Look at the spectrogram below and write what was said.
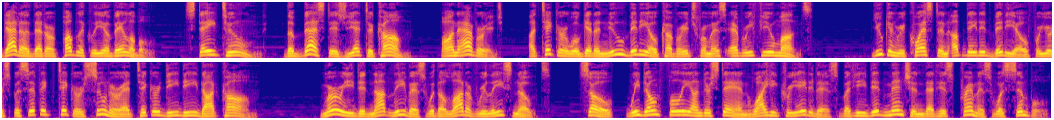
data that are publicly available. Stay tuned. The best is yet to come. On average, a ticker will get a new video coverage from us every few months. You can request an updated video for your specific ticker sooner at tickerdd.com. Murray did not leave us with a lot of release notes. So, we don't fully understand why he created us but he did mention that his premise was simple.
